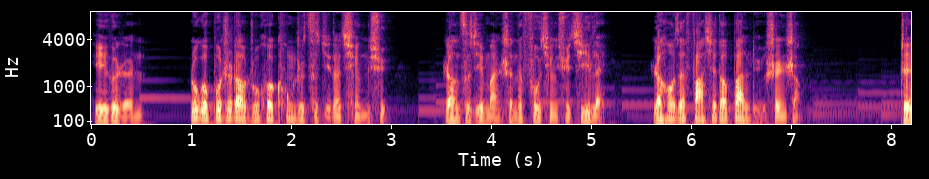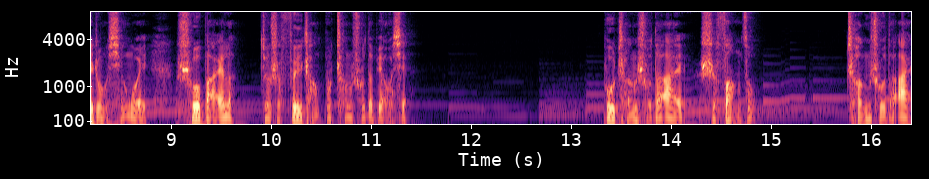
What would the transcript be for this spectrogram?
一个人如果不知道如何控制自己的情绪，让自己满身的负情绪积累，然后再发泄到伴侣身上，这种行为说白了就是非常不成熟的表现。不成熟的爱是放纵，成熟的爱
